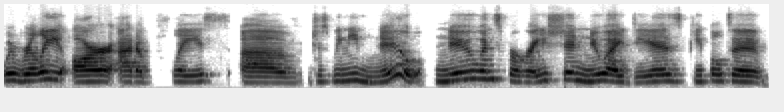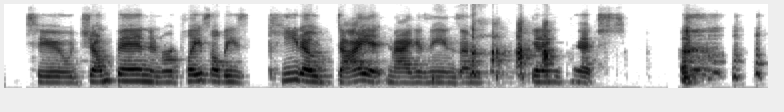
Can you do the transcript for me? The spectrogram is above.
we really are at a place of just we need new new inspiration new ideas people to to jump in and replace all these keto diet magazines i'm getting pitched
